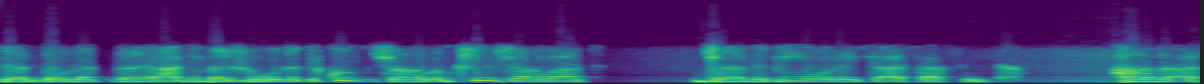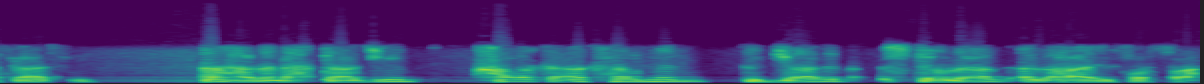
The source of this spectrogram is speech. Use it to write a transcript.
لأن دولتنا يعني مجهولة بكل شغل بكثير شغلات جانبية وليس أساسية هذا أساسي إحنا محتاجين حركة أكثر من الجانب استغلال هاي الفرصة.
